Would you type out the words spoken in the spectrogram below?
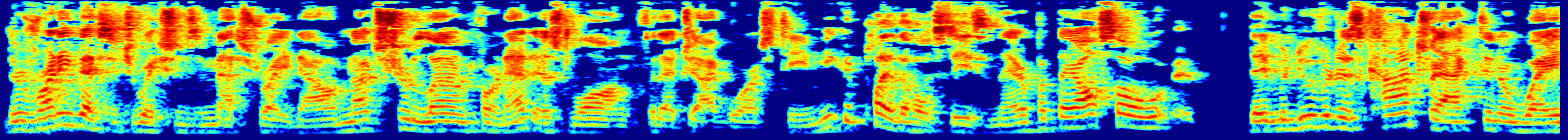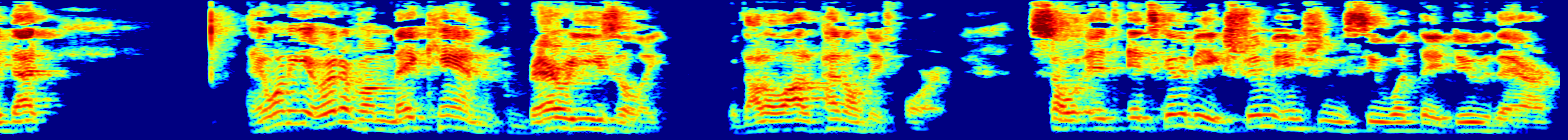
Their running back situation's a mess right now. I'm not sure Leonard Fournette is long for that Jaguars team. He could play the whole season there, but they also they maneuvered his contract in a way that they want to get rid of him. They can very easily without a lot of penalty for it. So it, it's going to be extremely interesting to see what they do there.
